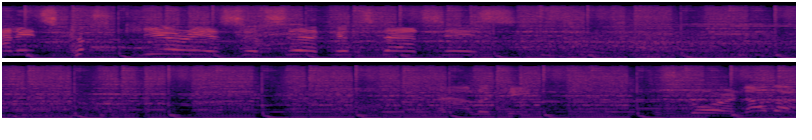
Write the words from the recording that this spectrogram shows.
And it's curious of circumstances. Now looking to score another.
